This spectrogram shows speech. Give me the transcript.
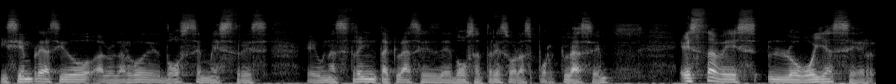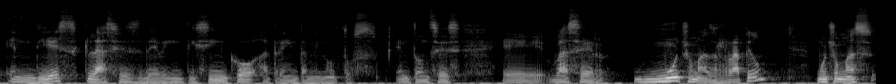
y siempre ha sido a lo largo de dos semestres, eh, unas 30 clases de 2 a 3 horas por clase. Esta vez lo voy a hacer en 10 clases de 25 a 30 minutos. Entonces eh, va a ser mucho más rápido, mucho más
